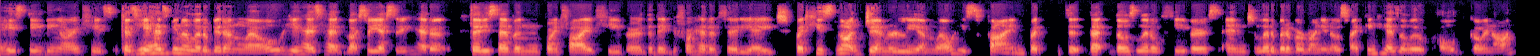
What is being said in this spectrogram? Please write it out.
he's teething or if he's because he has been a little bit unwell. He has had like so yesterday he had a 37.5 fever the day before had a 38 but he's not generally unwell. He's fine but th- that those little fevers and a little bit of a runny nose so i think he has a little cold going on.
